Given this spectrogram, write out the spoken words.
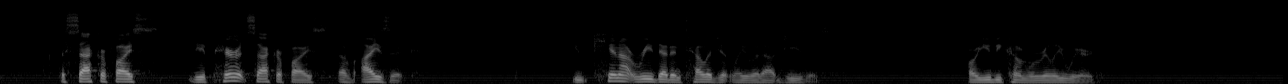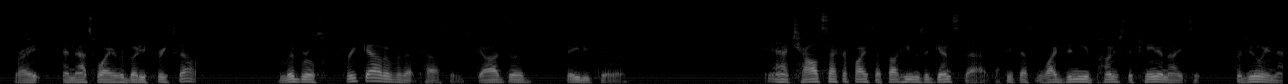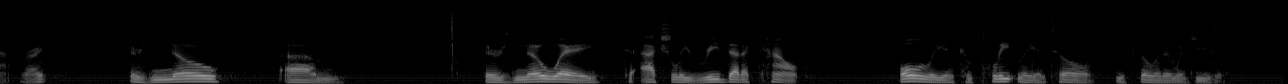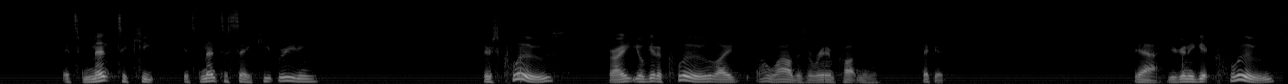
the sacrifice, the apparent sacrifice of Isaac you cannot read that intelligently without Jesus, or you become really weird. Right? And that's why everybody freaks out. Liberals freak out over that passage. God's a baby killer. Yeah, child sacrifice, I thought he was against that. I think that's why didn't he punish the Canaanites for doing that, right? There's no um, there's no way to actually read that account fully and completely until you fill it in with Jesus. It's meant to keep, it's meant to say, keep reading. There's clues, right? You'll get a clue like, oh, wow, there's a ram caught in the thicket. Yeah, you're going to get clues.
